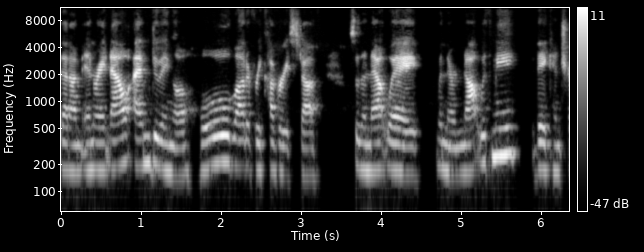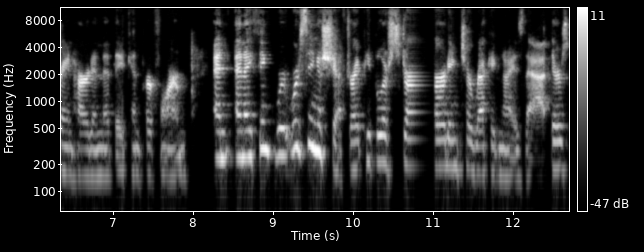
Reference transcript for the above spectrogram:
that I'm in right now. I'm doing a whole lot of recovery stuff. So then that way, when they're not with me, they can train hard and that they can perform. And and I think we're we're seeing a shift, right? People are starting to recognize that. There's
